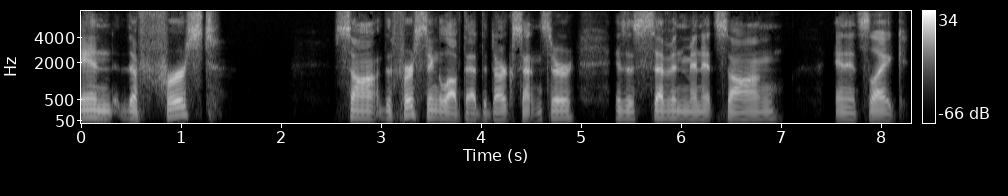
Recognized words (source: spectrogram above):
and the first song, the first single off that, "The Dark Sentencer," is a seven-minute song, and it's like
